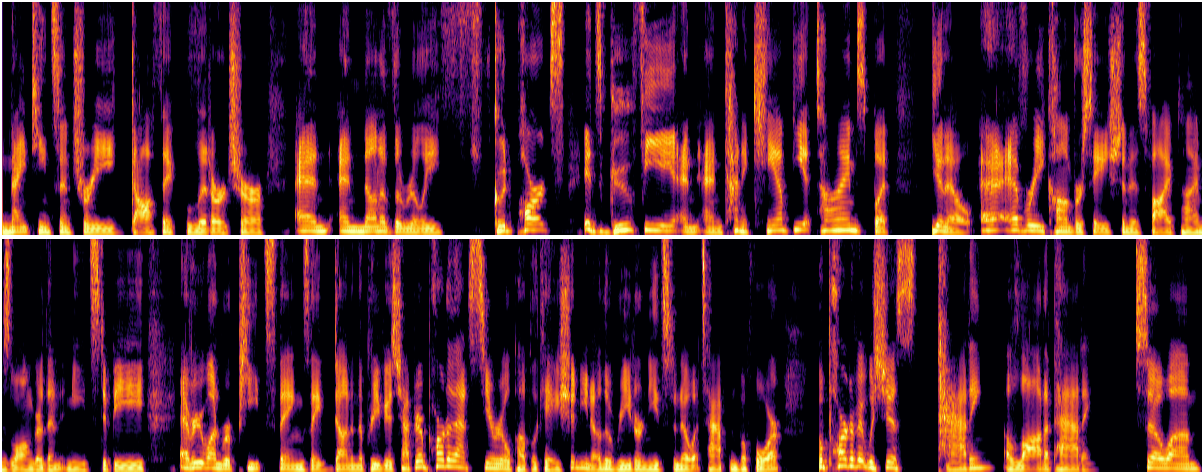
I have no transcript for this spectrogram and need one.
19th century gothic literature and and none of the really good parts it's goofy and and kind of campy at times but you know every conversation is five times longer than it needs to be everyone repeats things they've done in the previous chapter and part of that serial publication you know the reader needs to know what's happened before but part of it was just padding a lot of padding so um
